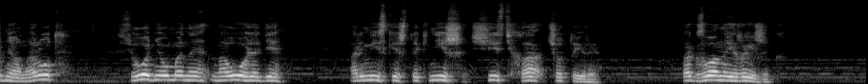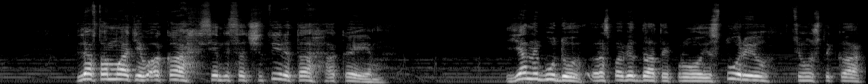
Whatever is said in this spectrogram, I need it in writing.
дня, народ! Сьогодні у мене на огляді армійський штик-ніж 6Х4, так званий рижик. Для автоматів АК-74 та АКМ. Я не буду розповідати про історію цього штика,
